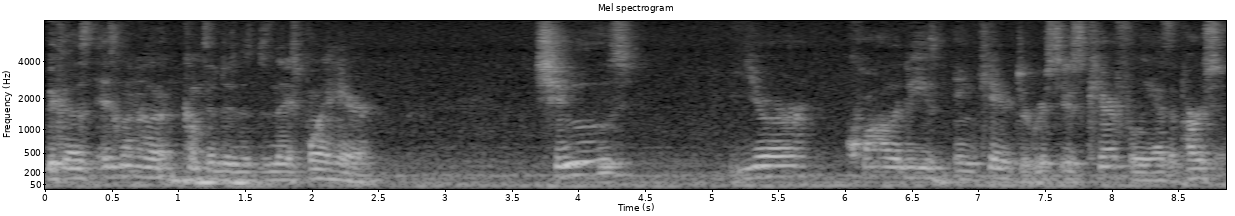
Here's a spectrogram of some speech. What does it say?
Because it's going to come to the, the next point here. Choose your qualities and characteristics carefully as a person.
